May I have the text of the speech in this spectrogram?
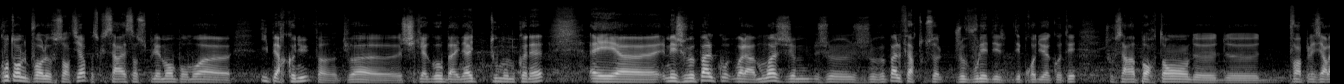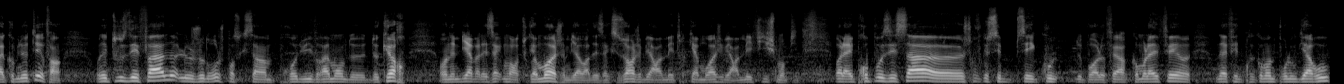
content de pouvoir le sortir parce que ça reste un supplément pour moi euh, hyper connu. Enfin tu vois Chicago by Night tout le monde connaît. Et mais je veux pas le voilà moi je, veux pas le faire tout seul. Je voulais des, produits à côté. Je trouve ça important de, de, faire plaisir à la communauté. Enfin on est tous des fans. Le jeu de rôle je pense que c'est un produit vraiment de, cœur. On aime bien des en tout cas moi j'aime bien avoir des accessoires, j'aime bien avoir mes trucs à moi, j'aime bien avoir mes fiches, mon petit. Voilà, et proposer ça, euh, je trouve que c'est cool de pouvoir le faire. Comme on l'avait fait, euh, on avait fait une précommande pour Loup-Garou,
